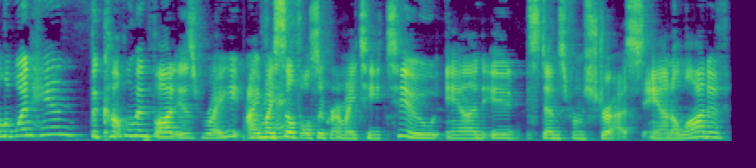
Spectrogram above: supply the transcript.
on the one hand, the compliment thought is right. I myself also grind my teeth too, and it stems from stress. And a lot of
